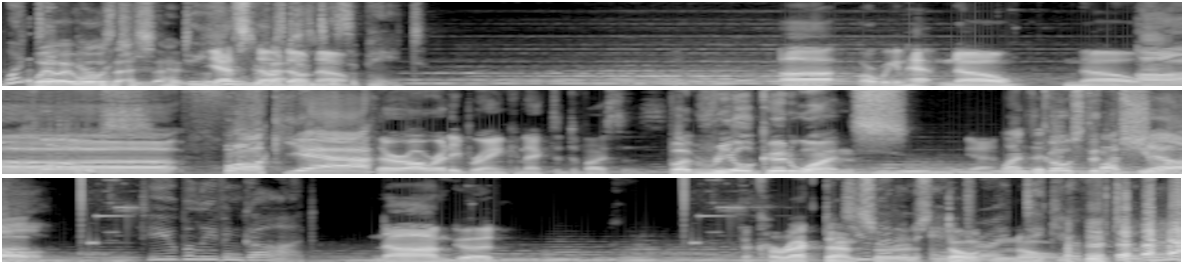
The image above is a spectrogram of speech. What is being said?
What Wait, wait, what was that? do Yes, you no, don't know. anticipate? Uh, are we gonna have no, no? Uh, fuck yeah. They're already brain connected devices. But real good ones. Yeah. Ones that Ghost in don't the fuck you shell. Do you believe in God? Nah, I'm good. The correct Do answer is an don't know. take care of your children?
